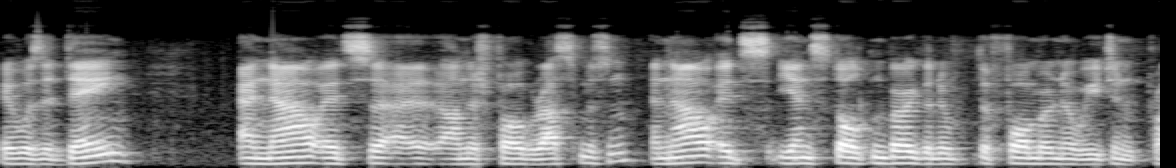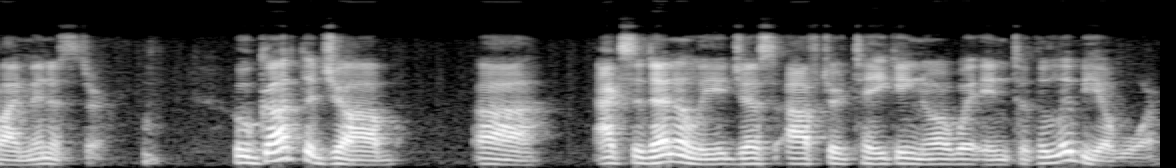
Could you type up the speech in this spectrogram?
It was a Dane, and now it's uh, Anders Fogh Rasmussen, and now it's Jens Stoltenberg, the, the former Norwegian prime minister, who got the job uh, accidentally just after taking Norway into the Libya war.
